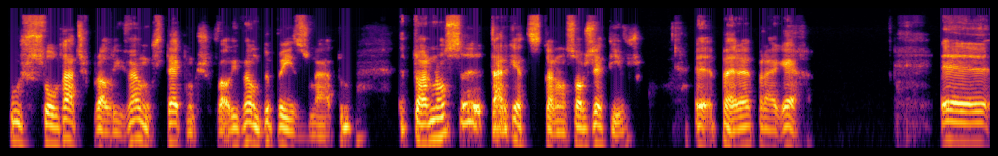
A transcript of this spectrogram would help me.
os soldados que para ali vão, os técnicos que para ali vão de países NATO, tornam-se targets, tornam-se objetivos para, para a guerra. Uh,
